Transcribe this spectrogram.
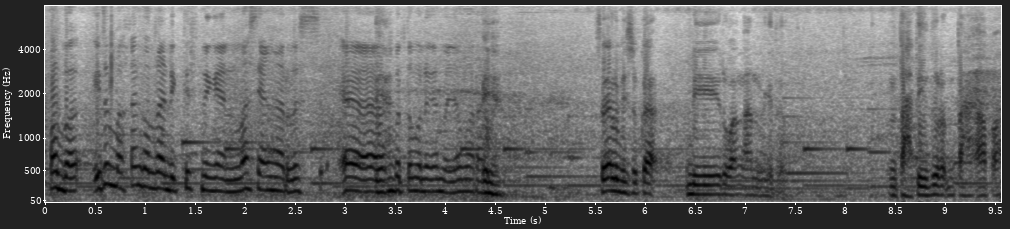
Oh, ba- itu bahkan kontradiktif dengan mas yang harus eh, Iya. bertemu dengan banyak orang. iya saya lebih suka di ruangan gitu entah tidur entah apa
